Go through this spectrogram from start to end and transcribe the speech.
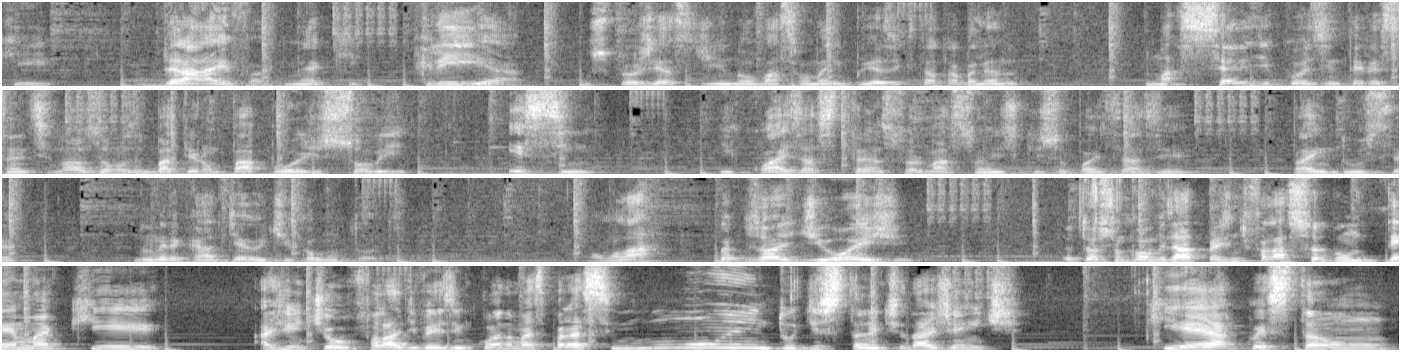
que driva, né, que cria os projetos de inovação da empresa e que está trabalhando uma série de coisas interessantes. Nós vamos bater um papo hoje sobre eSIM e quais as transformações que isso pode trazer para a indústria no mercado de IoT como um todo. Vamos lá? No episódio de hoje, eu trouxe um convidado para a gente falar sobre um tema que a gente ouve falar de vez em quando, mas parece muito distante da gente, que é a questão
